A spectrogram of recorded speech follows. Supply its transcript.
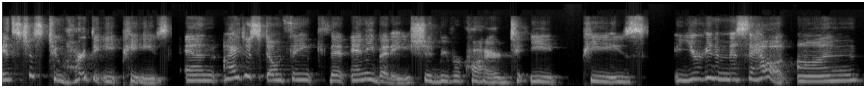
it's just too hard to eat peas. And I just don't think that anybody should be required to eat peas you're going to miss out on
